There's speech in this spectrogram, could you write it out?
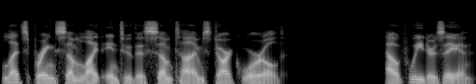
Let's bring some light into this sometimes dark world. Auf Wiedersehen.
